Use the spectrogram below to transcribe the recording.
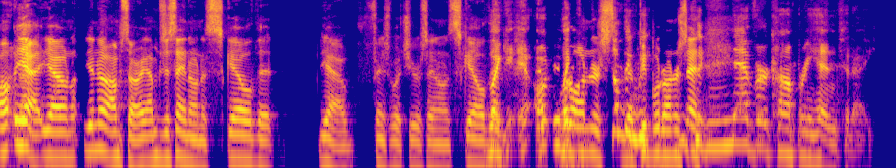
oh yeah, yeah. on- You know, I'm sorry. I'm just saying on a scale that, yeah. Finish what you were saying on a scale that like, it- uh, people like don't understand. something people don't understand. could never comprehend today.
